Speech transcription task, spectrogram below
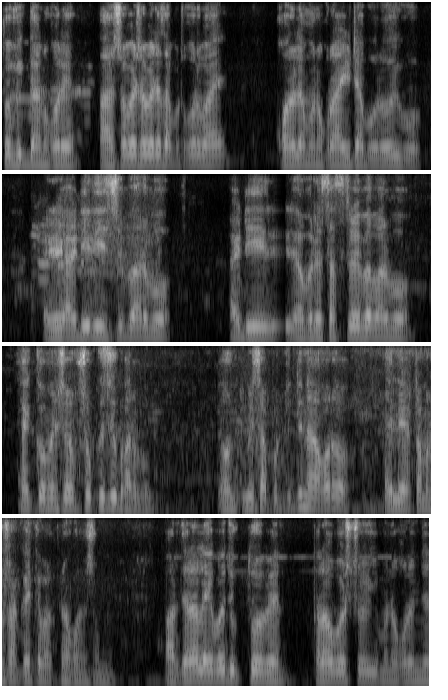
তৌফিক দান করে। আর সবাই সবাই সাপোর্ট করবে করলে মনে করো আইডিটা বড় হইব। আইডি রিচ পারব। আইডি তারপরে সাবস্ক্রাইবার পারব লাইক কমেন্ট সব সবকিছু পারব। তখন তুমি সাপোর্ট যদি না করো, তাহলে একটা মানুষ আগাইতে পারতো না কোনো সময়। আর যারা লাইভে যুক্ত হবেন, তারা অবশ্যই মনে করেন যে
